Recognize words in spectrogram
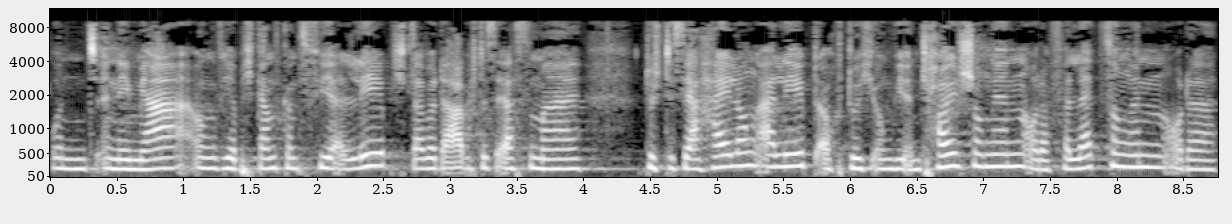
und in dem Jahr irgendwie habe ich ganz, ganz viel erlebt. Ich glaube, da habe ich das erste Mal durch das Jahr Heilung erlebt, auch durch irgendwie Enttäuschungen oder Verletzungen oder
